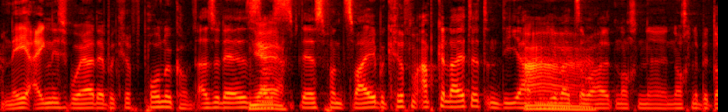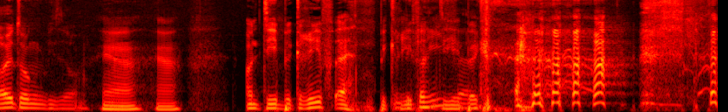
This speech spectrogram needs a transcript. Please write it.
nee, eigentlich, woher der Begriff Porno kommt. Also der ist, Ja, aus, der ist von zwei Begriffen abgeleitet und die haben Ah. jeweils aber halt noch eine, noch eine Bedeutung, wieso. Ja, ja. Und die Begriff, äh, Begriffe, die, Begriffe. Be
